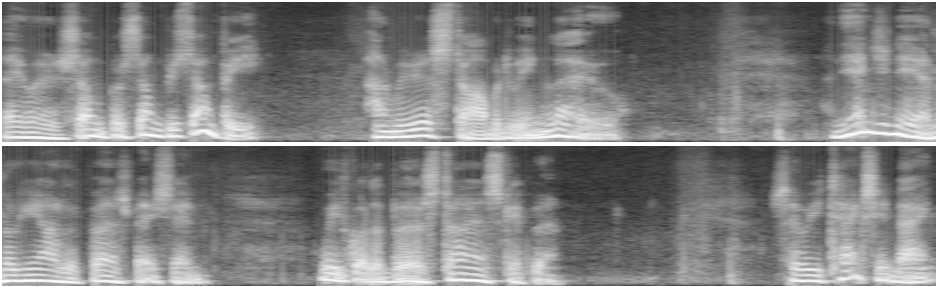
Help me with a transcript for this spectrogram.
they were sumpy, sumpy, sumpy, and we were starboard wing low. And the engineer, looking out of the perspex, said, We've got a burst tyre skipper. So we taxied back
